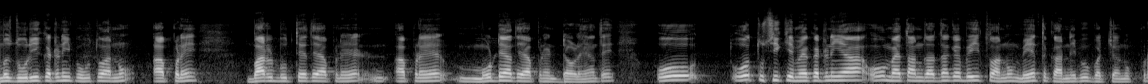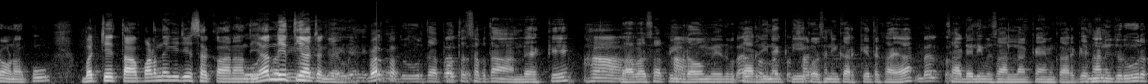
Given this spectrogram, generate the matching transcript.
ਮਜ਼ਦੂਰੀ ਕੱਢਣੀ ਪਊ ਤੁਹਾਨੂੰ ਆਪਣੇ ਬਲ ਬੂਤੇ ਤੇ ਆਪਣੇ ਆਪਣੇ ਮੋਢਿਆਂ ਤੇ ਆਪਣੇ ਡੋਲਿਆਂ ਤੇ। ਉਹ ਉਹ ਤੁਸੀਂ ਕਿਵੇਂ ਕੱਢਣੀ ਆ ਉਹ ਮੈਂ ਤੁਹਾਨੂੰ ਦੱਸਦਾ ਕਿ ਬਈ ਤੁਹਾਨੂੰ ਮਿਹਨਤ ਕਰਨੀ ਪਊ ਬੱਚਿਆਂ ਨੂੰ ਪੜਾਉਣਾ ਪਊ। ਬੱਚੇ ਤਾਂ ਪੜ੍ਹਨਗੇ ਜੇ ਸਰਕਾਰਾਂ ਦੀਆਂ ਨੀਤੀਆਂ ਚੰਗੀਆਂ ਹੋਣ। ਮਜ਼ਦੂਰ ਦਾ ਪੁੱਤ ਸੰਵਿਧਾਨ ਲਿਖ ਕੇ ਹਾਂ ਬਾਬਾ ਸਾਹਿਬ ਭੀਮਰਾਓ ਅੰਬੇਦਕਰ ਜੀ ਨੇ ਕੀ ਕੁਛ ਨਹੀਂ ਕਰਕੇ ਦਿਖਾਇਆ ਸਾਡੇ ਲਈ ਮਿਸਾਲਾਂ ਕਾਇਮ ਕਰਕੇ ਸਾਨੂੰ ਜ਼ਰੂਰ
